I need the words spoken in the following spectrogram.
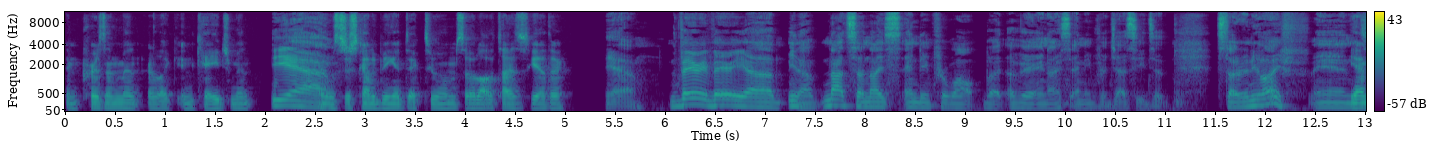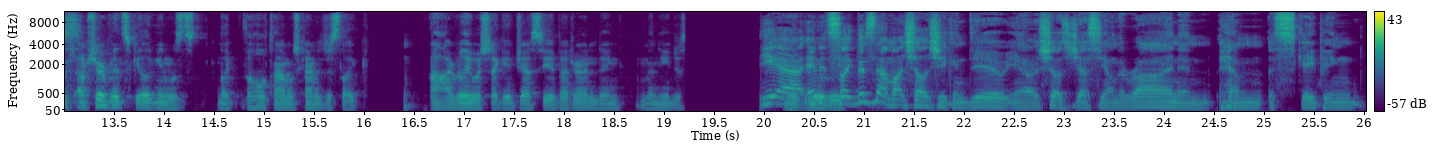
imprisonment or like engagement Yeah. and was just kind of being a dick to him. So it all ties together. Yeah. Very, very uh, you know, not so nice ending for Walt, but a very nice ending for Jesse to start a new life. And Yeah, I'm, I'm sure Vince Gilligan was like the whole time was kind of just like, oh, I really wish I gave Jesse a better ending, and then he just Yeah, and it's like there's not much else you can do. You know, it shows Jesse on the run and him escaping,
